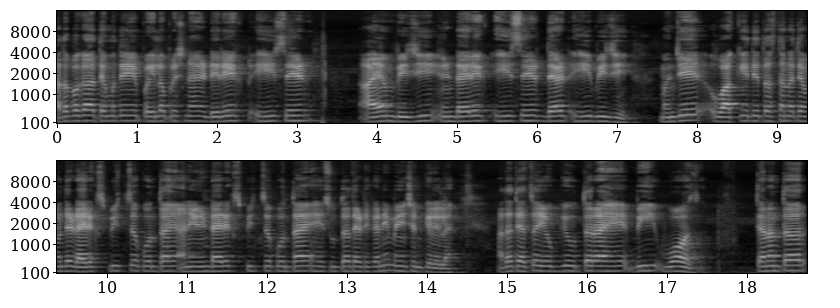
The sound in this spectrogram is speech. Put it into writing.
आता बघा त्यामध्ये पहिला प्रश्न आहे direct he said I am busy indirect he said that he busy म्हणजे वाक्य देत असताना त्यामध्ये डायरेक्ट स्पीचचं कोणतं आहे आणि इनडायरेक्ट स्पीचचं कोणतं आहे हे सुद्धा त्या ठिकाणी मेन्शन केलेलं आहे. आता त्याचं योग्य उत्तर आहे बी वॉज. त्यानंतर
